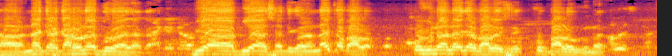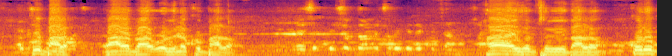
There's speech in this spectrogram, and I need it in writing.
হ্যাঁ নায়িকার কারণে বুড়ো হয়ে যাকা। বিয়া বিয়া শাদি করেন, নায়িকা ভালো। অভিনয় নায়িকার ভালো হয়েছে খুব ভালো অভিনয়। খুব ভালো ভালো অভিনয়, খুব ভালো। হ্যাঁ এইসব ছবি ভালো। করুক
